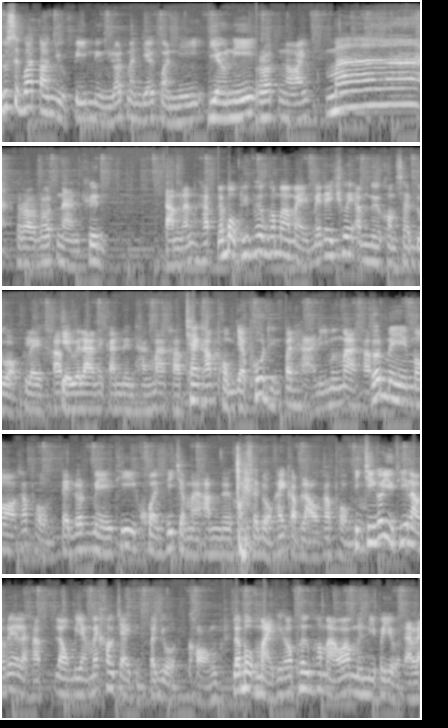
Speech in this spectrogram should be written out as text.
รู้สึกว่าตอนอยู่ปีหนึ่งรถมันเยอะกว่านี้ เดี๋ยวนี้รถน้อยมาก เรารถนานขึ้น ตามนั้นครับระบบที่เพิ่มเข้ามาใหม่ไม่ได้ช่วยอำนวยความสะดวกเลยครับเสียเวลาในการเดินทางมากครับใช่ครับผมอยากพูดถึงปัญหานี้มากๆครับรถเมย์มอครับผมเป็นรถเมย์ที่ควรที่จะมาอำนวยความสะดวกให้กับเราครับผมจริงๆก็อยู่ที่เราด้วยแหละครับเรายังไม่เข้าใจถึงประโยชน์ของระบบใหม่ที่เขาเพิ่มเข้ามาว่ามันมีประโยชน์อะไร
